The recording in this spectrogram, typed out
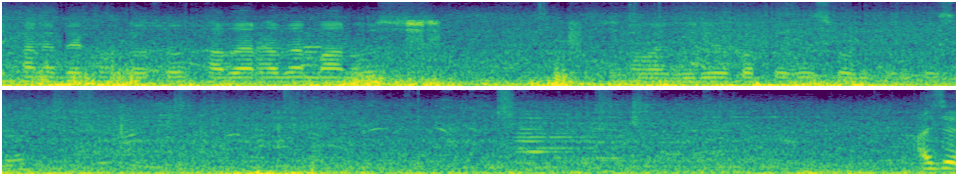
এখানে দেখুন দর্শক, হাজার হাজার মানুষ। সবাই ভিডিও করতেছে ছবি তুলতেছে। আছে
